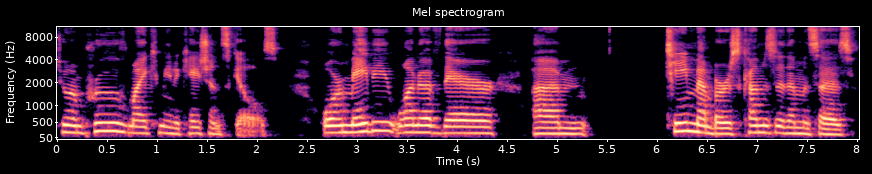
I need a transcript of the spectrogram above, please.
to improve my communication skills. Or maybe one of their um, team members comes to them and says,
